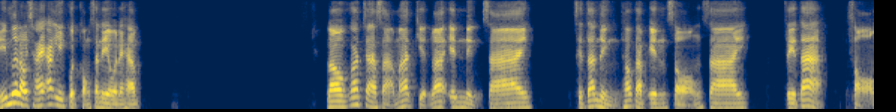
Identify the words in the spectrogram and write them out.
นี้เมื่อเราใช้อ้างอิงกฎของสเนลนะครับ เราก็จะสามารถเขียนว่า n 1 sin เซต้าหนึ่งเท่ากับ n 2 sin เซต้าสอง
